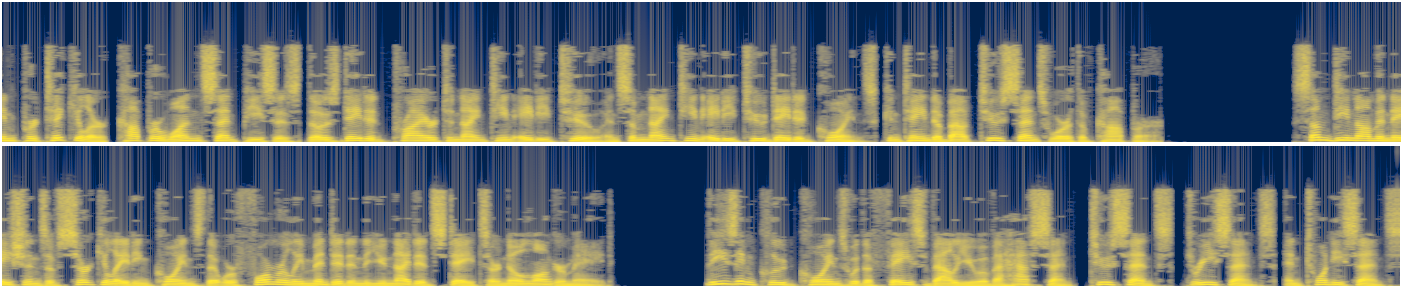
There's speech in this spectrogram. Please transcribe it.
In particular, copper 1 cent pieces those dated prior to 1982 and some 1982 dated coins contained about 2 cents worth of copper. Some denominations of circulating coins that were formerly minted in the United States are no longer made. These include coins with a face value of a half cent, 2 cents, 3 cents, and 20 cents.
